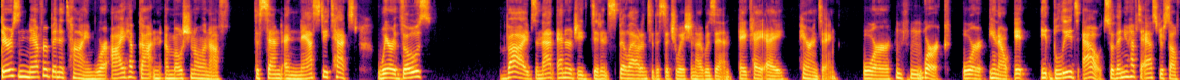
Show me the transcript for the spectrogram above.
there's never been a time where I have gotten emotional enough to send a nasty text where those vibes and that energy didn't spill out into the situation I was in, AKA parenting or mm-hmm. work or you know it it bleeds out. So then you have to ask yourself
